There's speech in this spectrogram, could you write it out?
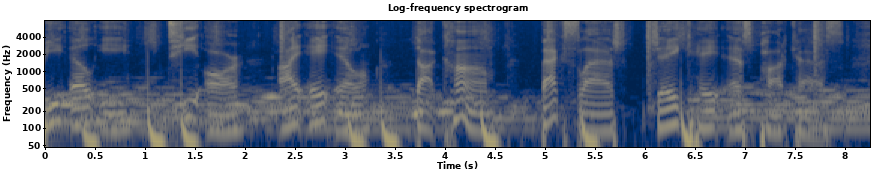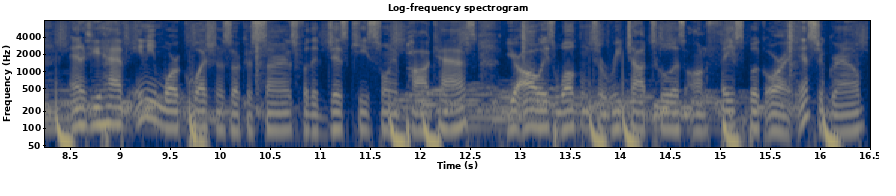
www.audibletrial.com backslash JKS podcast. And if you have any more questions or concerns for the Just Keep Swimming podcast, you're always welcome to reach out to us on Facebook or on Instagram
